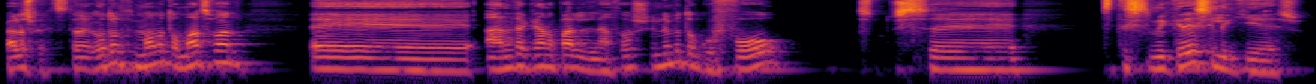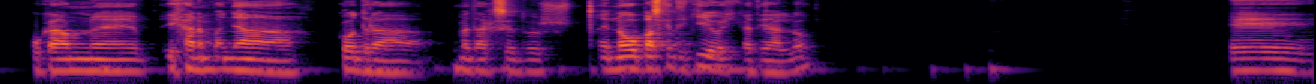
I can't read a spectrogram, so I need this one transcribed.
Καλός παίκτης ήταν. Εγώ τον θυμάμαι το Μάτσμαν, ε, αν δεν κάνω πάλι λάθος, είναι με τον κουφό στις μικρές ηλικίες που κάνουν, είχαν μια κόντρα μεταξύ τους. Ενώ μπασκετική, όχι κάτι άλλο. Ε,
